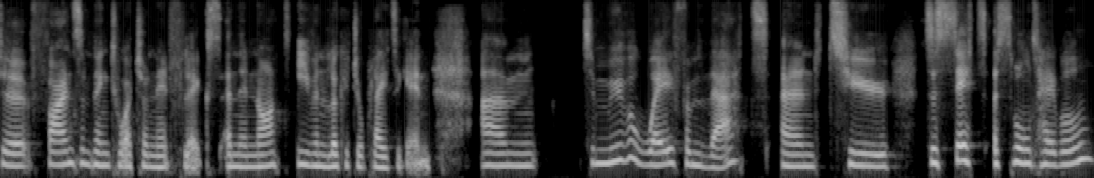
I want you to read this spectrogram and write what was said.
to find something to watch on Netflix and then not even look at your plate again. Um, to move away from that and to to set a small table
